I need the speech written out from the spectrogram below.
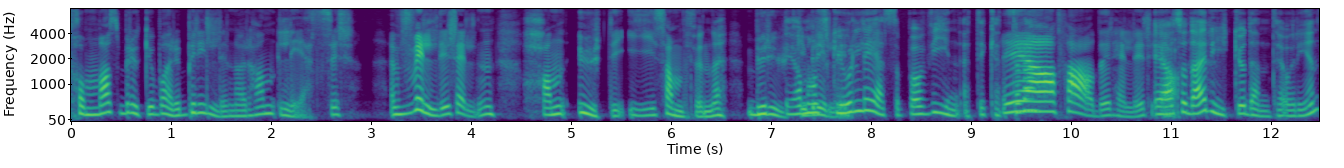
Thomas bruker jo bare briller når han leser. Er Veldig sjelden han ute i samfunnet bruker briller. Ja, men han skulle jo lese på vinetiketter, da. Ja, fader heller. Ja, Ja. Så der ryker jo den teorien.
